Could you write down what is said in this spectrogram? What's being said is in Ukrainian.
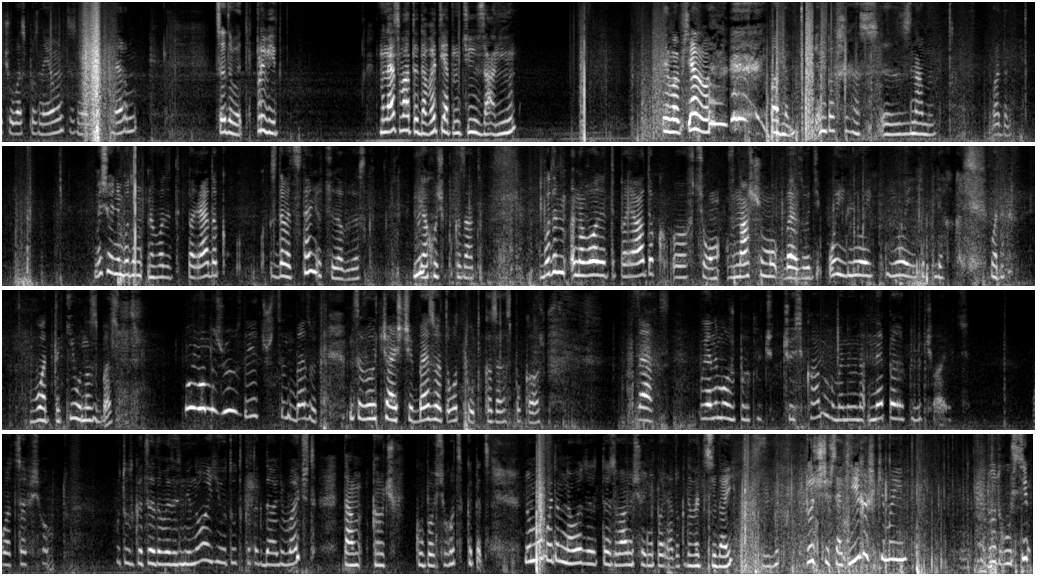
хочу вас познайомити з новим партнером. Це Давид. Привіт. Мене звати Давид, я танцюю з Анією. І взагалі, ладно, він перший раз е, з нами. Ладно. Ми сьогодні будемо наводити порядок. Давид, стань от сюди, будь ласка. Я хочу показати. Будемо наводити порядок в цьому, в нашому безводі. Ой, ой, блях. От. Такі у нас безвод. Ну, вам ж здається, що це не безвод. Це вилучаючий безвод. От тут зараз покажу. Зараз. Бо я не можу переключити щось камеру, у мене вона не переключається. От це все. Отут це доведені ноги, отут так далі. Бачите? Там, коротше, купа всього, це капець. Ну, ми будемо наводити з вами сьогодні порядок. Давайте сідай. Тут ще всякі іграшки мої. Тут гусі.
